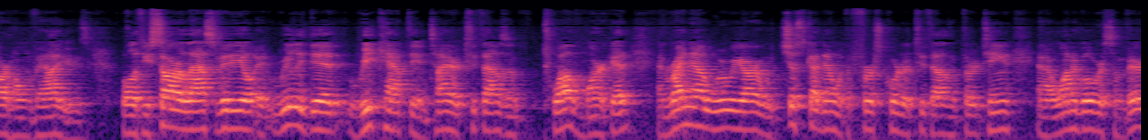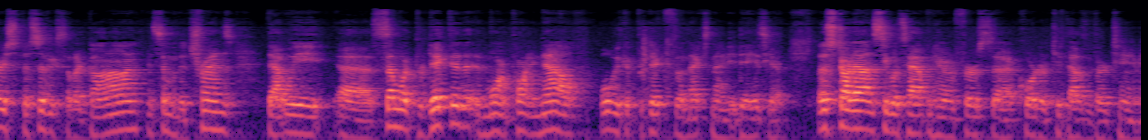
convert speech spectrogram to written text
our home values. Well, if you saw our last video, it really did recap the entire 2000 12 market. And right now where we are, we just got done with the first quarter of 2013 and I want to go over some very specifics that have gone on and some of the trends that we uh, somewhat predicted and more importantly now what we could predict for the next 90 days here. Let's start out and see what's happened here in the first uh, quarter of 2013.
